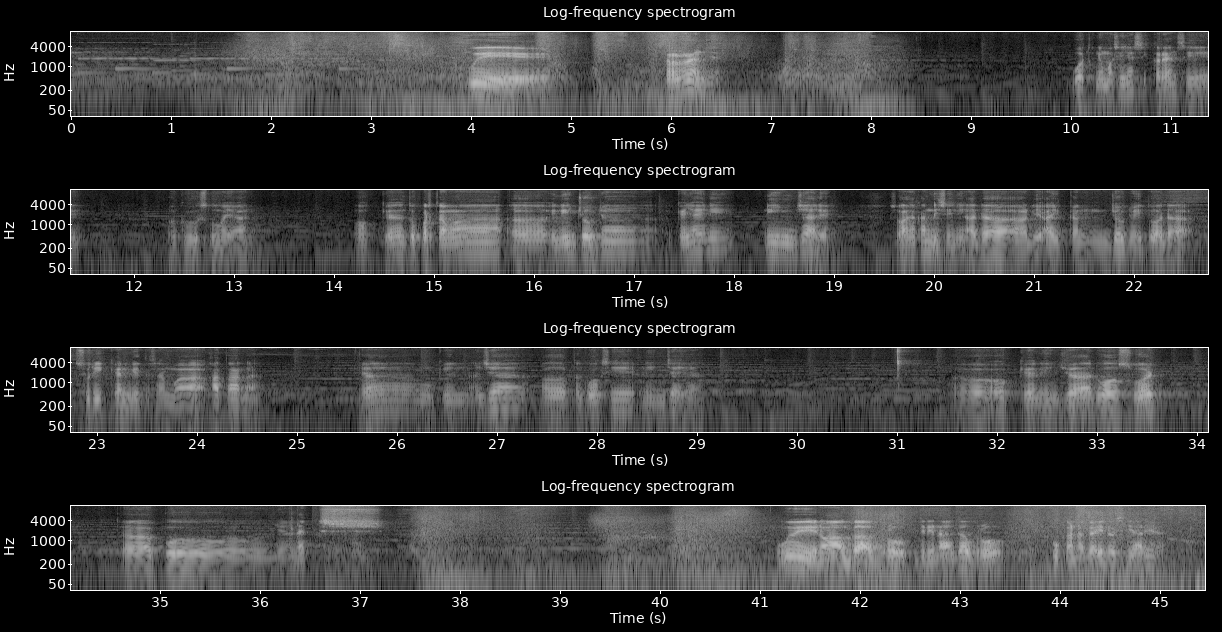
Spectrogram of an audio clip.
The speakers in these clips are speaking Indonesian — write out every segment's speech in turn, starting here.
Wih, keren ya. Buat animasinya sih keren sih, bagus lumayan. Oke, untuk pertama eh, ini jobnya kayaknya ini ninja deh. Soalnya kan di sini ada di icon jobnya itu ada shuriken gitu sama katana. Ya mungkin aja kalau teguak sih ninja ya. Eh, Oke ninja dual sword kita punya next. Wih naga bro. Jadi naga bro. Bukan naga Indosiar ya?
